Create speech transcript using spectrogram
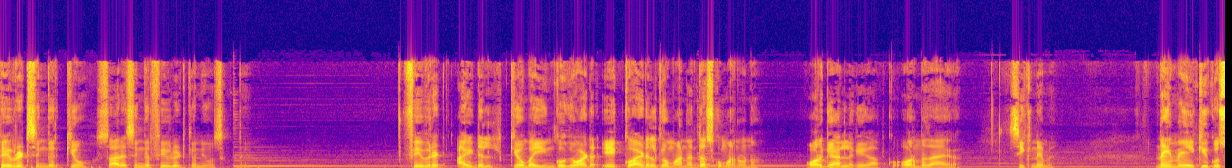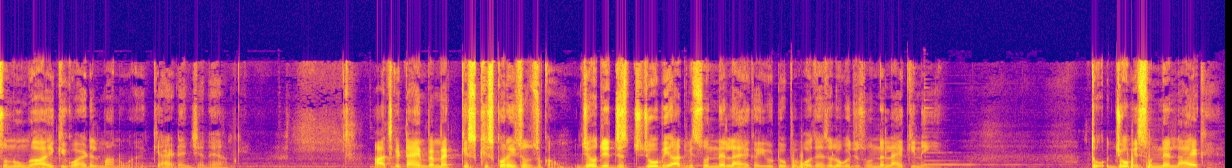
फेवरेट सिंगर क्यों? सारे सिंगर फेवरेट क्यों नहीं हो सकते? फेवरेट आइडल क्यों भाई? इनको क्यों आइडल एक को आइडल क्यों माना? दस को मानो ना। और ज्ञान लगेगा आपको, और मज़ा आएगा सीखने में। नहीं, मैं एक ही को सुनूँगा, एक ही को आइडल मानूँगा। क्या टेंशन है आपकी? आज के टाइम पे मैं किस किस को नहीं सुन चुका हूँ। जो भी, जिस, जो भी आदमी सुनने लायक है यूट्यूब पे बहुत ऐसे लोग हैं जो सुनने लायक ही नहीं है। तो जो भी सुनने लायक है,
